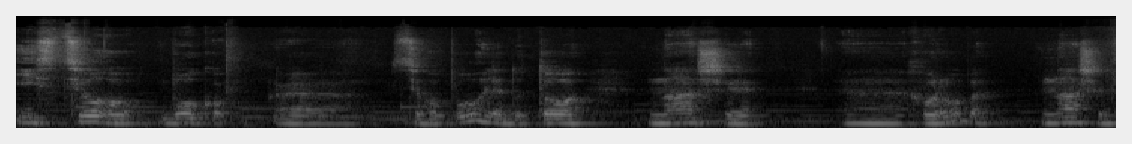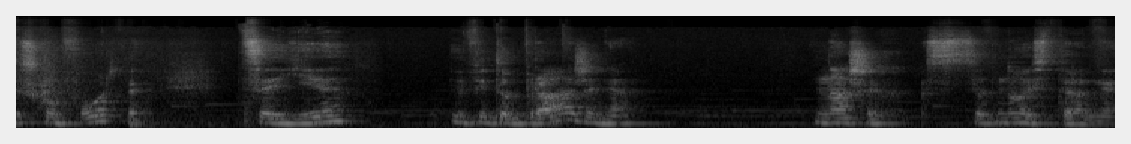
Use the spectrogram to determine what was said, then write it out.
І з цього боку, е, з цього погляду, то наші е, хвороби, наші дискомфорти це є відображення наших з одної сторони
